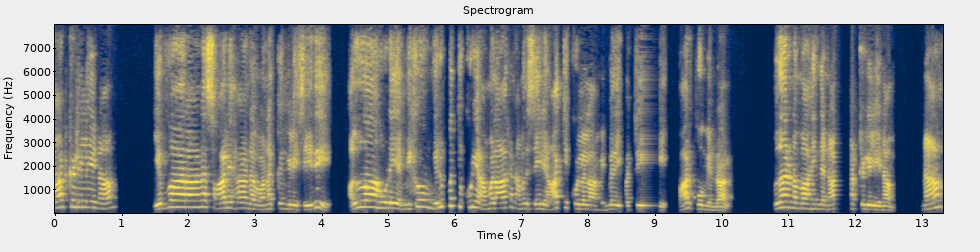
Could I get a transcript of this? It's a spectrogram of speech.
நாட்களிலே நாம் எவ்வாறான சாலிகான வணக்கங்களை செய்து அல்லாஹுடைய மிகவும் விருப்பத்துக்குரிய அமலாக நமது செயலை ஆக்கிக் கொள்ளலாம் என்பதை பற்றி பார்ப்போம் என்றால் உதாரணமாக இந்த நாட்களிலே நாம் நாம்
